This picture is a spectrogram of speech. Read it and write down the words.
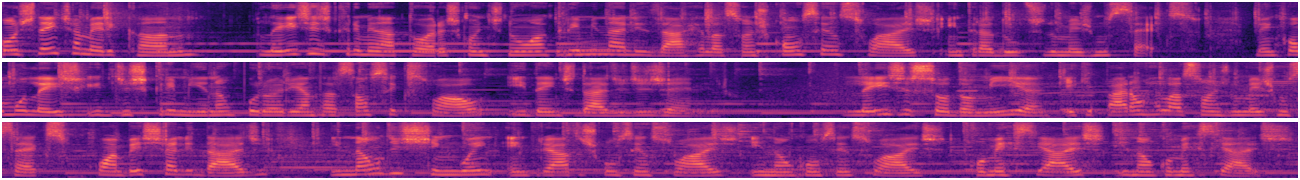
continente americano, leis discriminatórias continuam a criminalizar relações consensuais entre adultos do mesmo sexo, bem como leis que discriminam por orientação sexual e identidade de gênero. Leis de sodomia equiparam relações do mesmo sexo com a bestialidade e não distinguem entre atos consensuais e não consensuais, comerciais e não comerciais,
